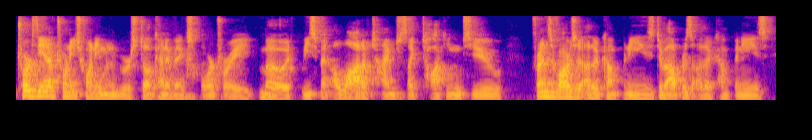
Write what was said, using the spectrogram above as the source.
towards the end of 2020, when we were still kind of in exploratory mode, we spent a lot of time just like talking to friends of ours at other companies, developers at other companies,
